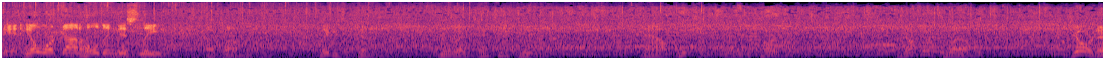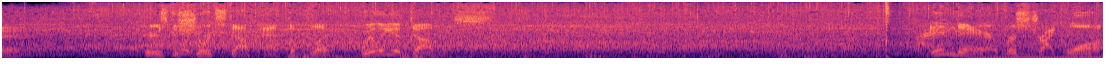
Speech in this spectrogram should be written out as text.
And he'll work on holding this lead. Adama. Ladies and gentlemen, your attention please. Now pitching for the Cardinals. Number 12, Jordan. Here's the shortstop at the plate, Willy Adames. In there for strike one.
